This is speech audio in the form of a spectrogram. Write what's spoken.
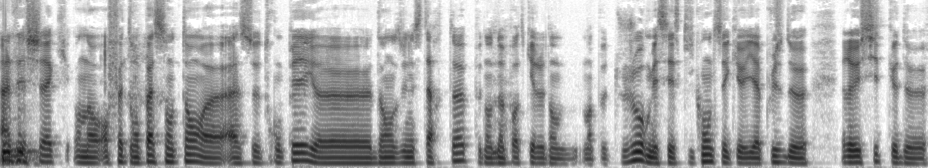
Un échec. On en, en fait, on passe son temps à, à se tromper euh, dans une start-up, dans n'importe quel, dans un peu toujours, mais c'est ce qui compte, c'est qu'il y a plus de réussite que de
